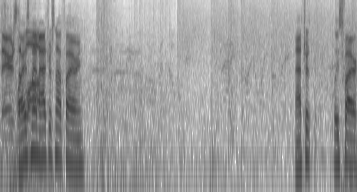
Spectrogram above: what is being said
There's the Why is my mattress not firing? Mattress, please fire.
